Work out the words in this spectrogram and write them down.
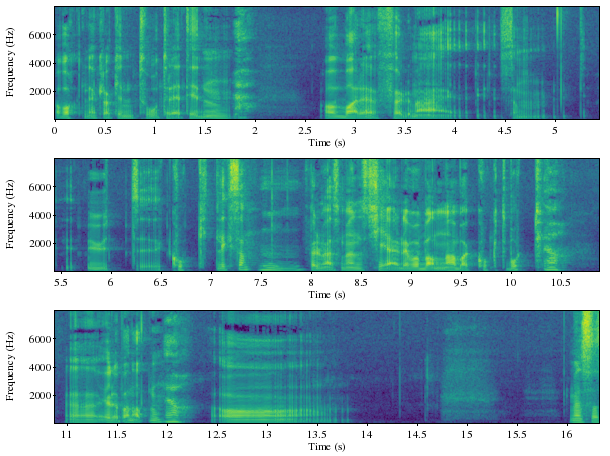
Og våkne klokken to-tre-tiden og bare føle meg som utkokt, liksom. Føle meg som en kjele hvor vannet har bare kokt bort Ja. eh, i løpet av natten. Ja. Og Men så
